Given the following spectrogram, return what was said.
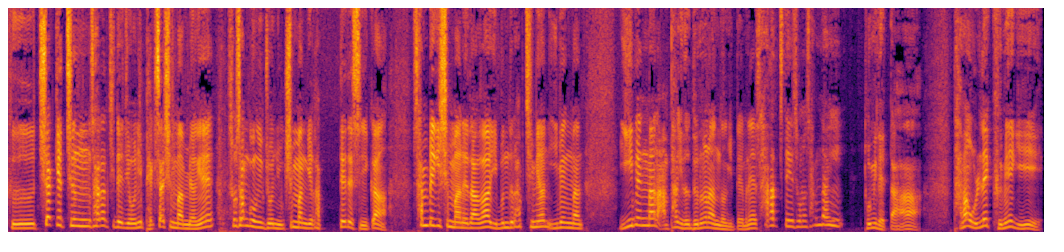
그 취약계층 사각지대 지원이 140만 명에 소상공인 지원 60만 개가 확대됐으니까 320만에다가 이분들 합치면 200만 200만 안팎이 더 늘어난 거기 때문에 사각지대에서는 상당히 도움이 됐다. 다만 원래 금액이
